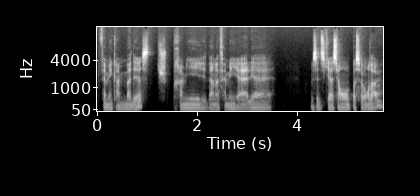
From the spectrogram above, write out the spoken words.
famille quand même modeste. Je suis premier dans ma famille à aller aux éducations postsecondaires.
